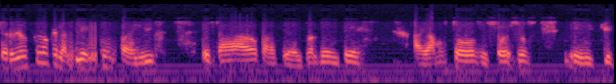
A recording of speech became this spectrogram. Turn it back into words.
pero yo creo que el ambiente del país está dado para que eventualmente hagamos todos esfuerzos y que,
